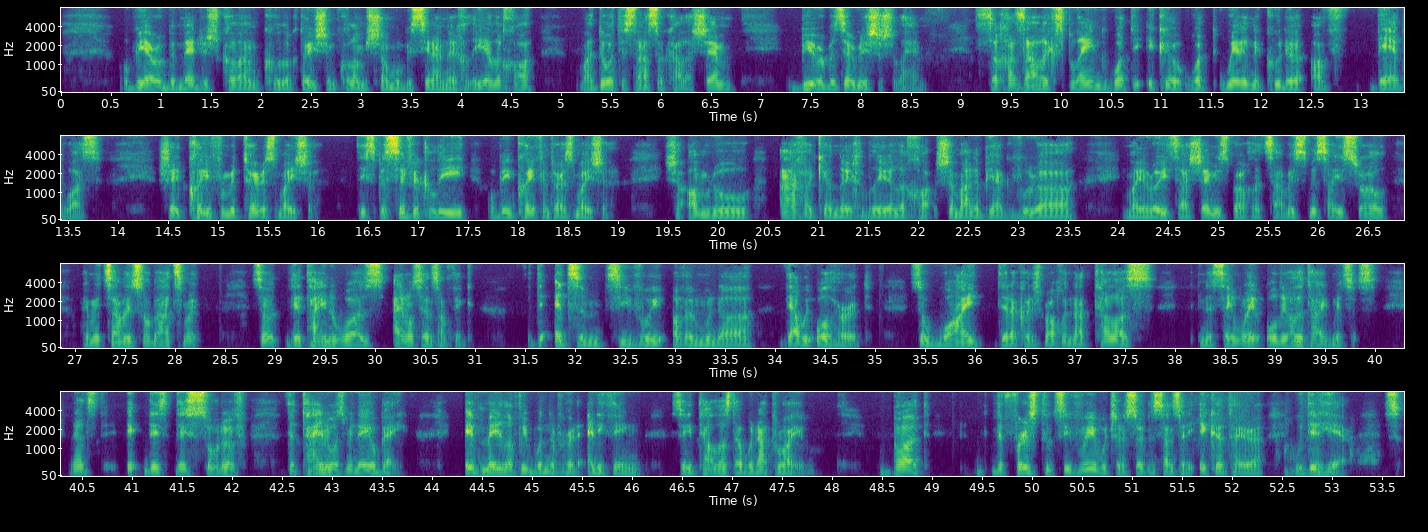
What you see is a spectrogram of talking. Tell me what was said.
Ubiyaru b'medrash kolam kol ukteishim kolam shamu b'sina neichel yelecha Madua shalahem. So Chazal explained what the what where the nekuda of bad was. Shei koifim Torahs Moshe. They specifically were being koifim Torahs Moshe. Sha'amru acha kenoich b'li elecha shemanim Hashem Yisrael ba'atzmai. So the taina was, I don't say something, the etzim tzivui of Emunah that we all heard. So why did HaKadosh Baruch Hu not tell us in the same way all the other Taig mitzvahs? That's this this sort of the taina was minei obey. If Melech we wouldn't have heard anything, so you tell us that we're not royal. But the first two tzivuyim, which in a certain sense are the Ikka we did hear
